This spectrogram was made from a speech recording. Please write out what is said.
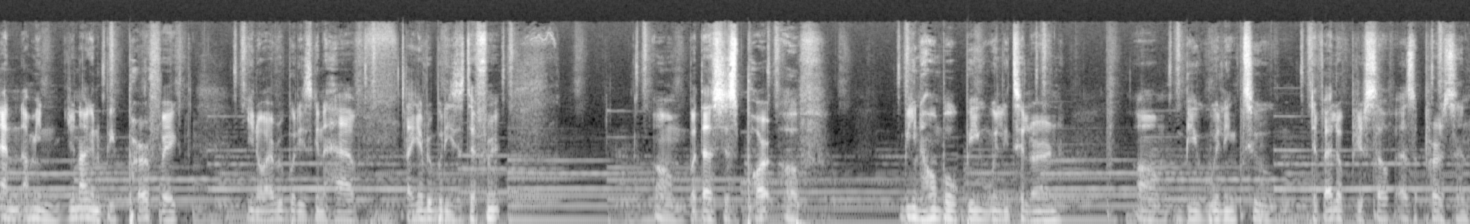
and i mean you're not to be perfect you know everybody's to have like everybody's different um but that's just part of being humble being willing to learn um be willing to develop yourself as a person.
